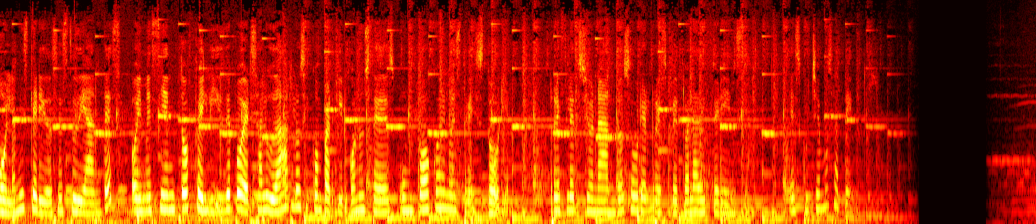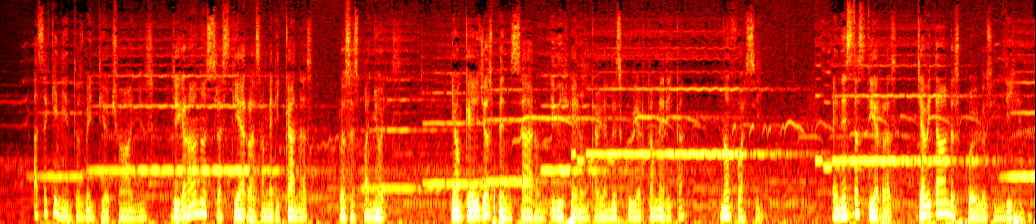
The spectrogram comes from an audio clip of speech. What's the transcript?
Hola mis queridos estudiantes, hoy me siento feliz de poder saludarlos y compartir con ustedes un poco de nuestra historia, reflexionando sobre el respeto a la diferencia. Escuchemos atentos. Hace 528 años llegaron a nuestras tierras americanas los españoles, y aunque ellos pensaron y dijeron que habían descubierto América, no fue así. En estas tierras ya habitaban los pueblos indígenas.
